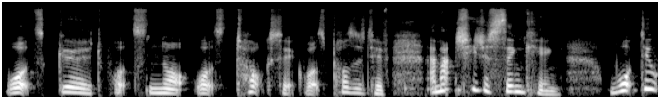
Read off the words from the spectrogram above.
What's good? What's not? What's toxic? What's positive? And actually just thinking, what do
